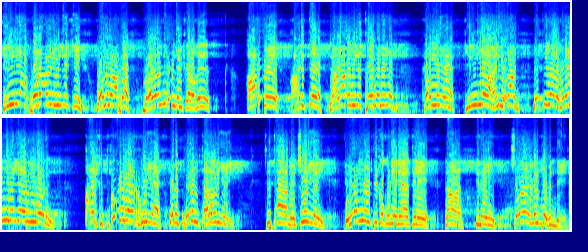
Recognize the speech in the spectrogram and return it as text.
இந்தியா போராடும் இன்றைக்கு வலுவாக வளர்ந்து கொண்டிருக்கிறது. ஆகவே அடுத்த நாடாளுமன்ற தேர்தலிலும் நம்முடைய இந்தியா அணிதான் வெற்றி பெற வேண்டும் என்ற உறுதியோடு அதற்கு பாடுபடக்கூடிய ஒரு பெரும் தளபதியை சித்தாராம் யெச்சூரியை இழந்து விட்டிருக்கக்கூடிய நேரத்திலே நான் இதை சொல்ல விரும்புகின்றேன்.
